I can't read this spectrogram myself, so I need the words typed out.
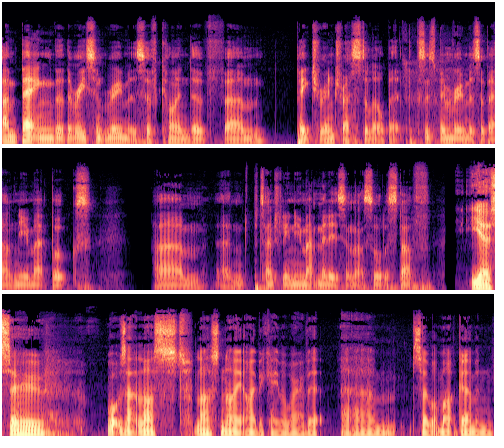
I'm betting that the recent rumours have kind of um, piqued your interest a little bit because there's been rumours about new MacBooks um, and potentially new Mac Minis and that sort of stuff. yeah, so what was that last last night? I became aware of it. Um, so what Mark Gurman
